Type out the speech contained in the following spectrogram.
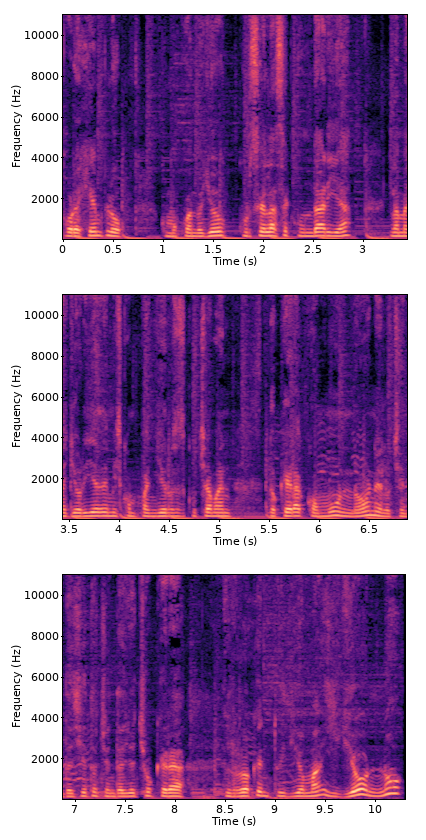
por ejemplo, como cuando yo cursé la secundaria, la mayoría de mis compañeros escuchaban lo que era común, ¿no? En el 87-88, que era el rock en tu idioma, y yo no,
